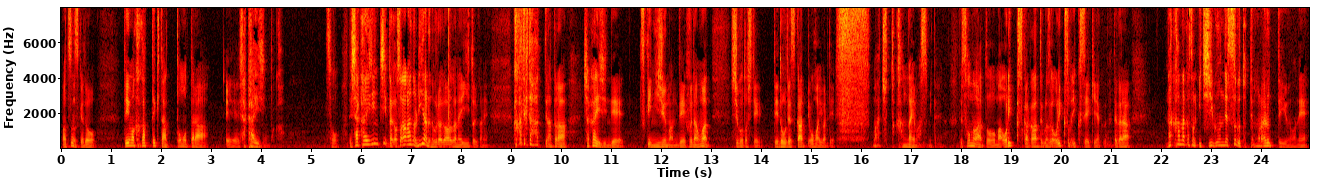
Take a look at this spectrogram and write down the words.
待つんですけど、電話かかってきたと思ったら、えー、社会人とか。そう。で、社会人チーム、だからそのあのリアルな裏側がね、いいというかね、かかってきたってなったら、社会人で月20万で普段は仕事してでどうですかってオファー言われて、まあちょっと考えますみたいな。で、その後、まあオリックスからかかってくるんですが、オリックスの育成契約。だから、なかなかその一軍ですぐ取ってもらえるっていうのはね、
